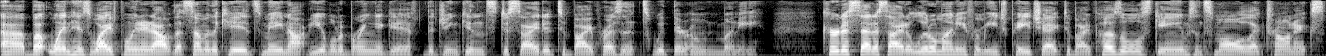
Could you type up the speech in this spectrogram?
uh, but when his wife pointed out that some of the kids may not be able to bring a gift, the Jenkins decided to buy presents with their own money. Curtis set aside a little money from each paycheck to buy puzzles, games, and small electronics.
